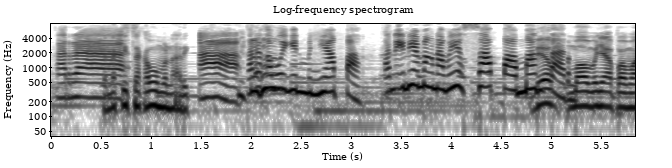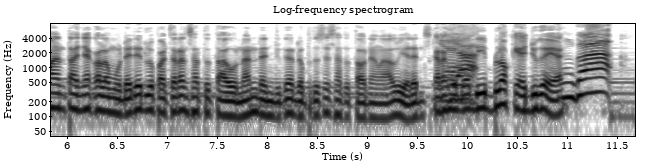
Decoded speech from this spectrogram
Karena Karena kisah kamu menarik Ah, karena kamu ingin menyapa. Kan ini emang namanya sapa Dia mantan. mau menyapa mantannya kalau muda Dia dulu pacaran satu tahunan Dan juga udah putusnya satu tahun yang lalu ya Dan sekarang Iya. udah di blok ya juga ya Enggak.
